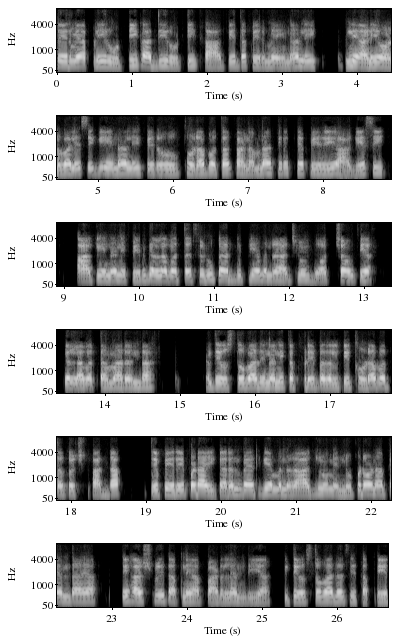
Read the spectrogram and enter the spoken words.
ਫਿਰ ਮੈਂ ਆਪਣੀ ਰੋਟੀ ਖਾਧੀ, ਰੋਟੀ ਖਾ ਕੇ ਤਾਂ ਫਿਰ ਮੈਂ ਇਹਨਾਂ ਲਈ ਨਿਆਣੇ ਆਉਣ ਵਾਲੇ ਸੀਗੇ, ਇਹਨਾਂ ਲਈ ਫਿਰ ਉਹ ਥੋੜਾ ਬਹੁਤਾ ਖਾਣਾ ਬਣਾ ਕੇ ਰੱਖਿਆ, ਫਿਰ ਇਹ ਆ ਗਏ ਸੀ। ਆ ਕੇ ਇਹਨਾਂ ਨੇ ਫਿਰ ਗੱਲਾਂ-ਬਾਤਾਂ ਸ਼ੁਰੂ ਕਰ ਦਿੱਤੀਆਂ, ਮਨਰਾਜ ਨੂੰ ਬਹੁਤ ਸ਼ੌਕ ਆ ਗੱਲਾਂ-ਬਾਤਾਂ ਮਾਰਨ ਦਾ। ਤੇ ਉਸ ਤੋਂ ਬਾਅਦ ਇਹਨਾਂ ਨੇ ਕੱਪੜੇ ਬਦਲ ਕੇ ਥੋੜਾ ਬਹੁਤਾ ਕੁਛ ਖਾਧਾ ਤੇ ਫਿਰ ਇਹ ਪੜ੍ਹਾਈ ਕਰਨ ਬੈਠ ਗਏ। ਮਨਰਾਜ ਨੂੰ ਮੈਨੂੰ ਪੜ੍ਹਾਉਣਾ ਪੈਂਦਾ ਆ ਤੇ ਹਰਸ਼ਪ੍ਰੀਤ ਆਪਣੇ ਆਪ ਪੜ੍ਹ ਲੈਂਦੀ ਆ ਤੇ ਉਸ ਤੋਂ ਬਾਅਦ ਅਸੀਂ ਤਾਂ ਫੇਰ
